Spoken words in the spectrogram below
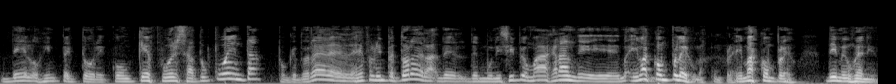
de los inspectores, con qué fuerza tú cuentas, porque tú eres el jefe de los inspectores del municipio más grande y más complejo, más complejo. Y más complejo. Dime, Eugenio.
